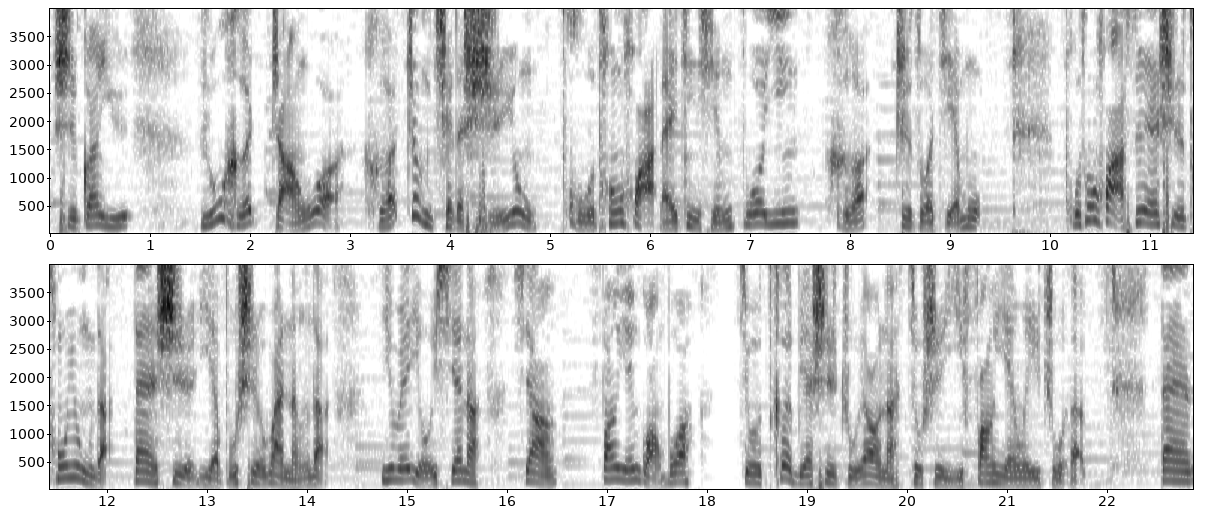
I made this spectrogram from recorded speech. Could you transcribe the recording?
是关于如何掌握和正确的使用普通话来进行播音和。制作节目，普通话虽然是通用的，但是也不是万能的，因为有一些呢，像方言广播，就特别是主要呢，就是以方言为主的。但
